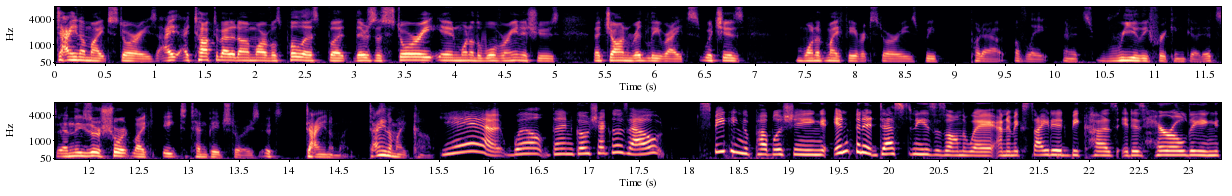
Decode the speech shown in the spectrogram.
dynamite stories. I, I talked about it on Marvel's pull list, but there's a story in one of the Wolverine issues that John Ridley writes, which is one of my favorite stories we've put out of late, and it's really freaking good. It's and these are short, like eight to ten page stories. It's dynamite, dynamite comic. Yeah, well, then go check those out. Speaking of publishing, Infinite Destinies is on the way, and I'm excited because it is heralding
